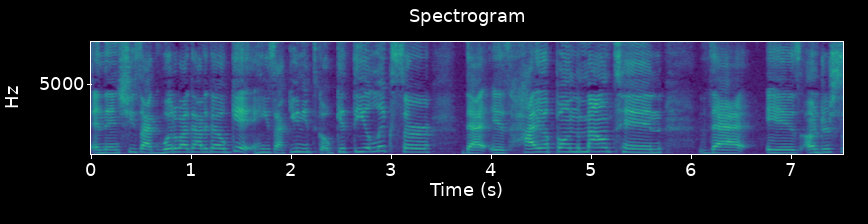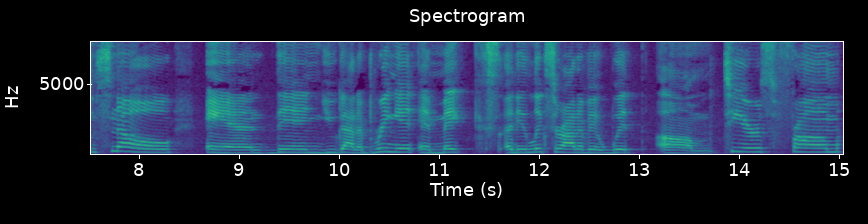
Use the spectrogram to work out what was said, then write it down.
And then she's like, What do I got to go get? And he's like, You need to go get the elixir that is high up on the mountain, that is under some snow. And then you got to bring it and make an elixir out of it with um, tears from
